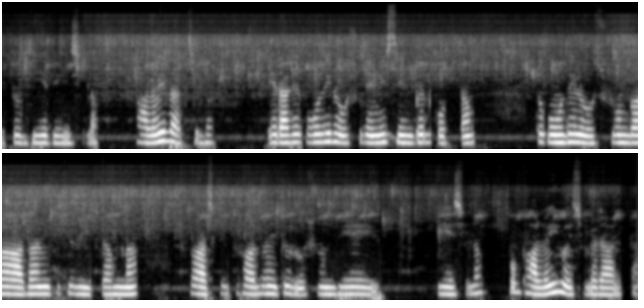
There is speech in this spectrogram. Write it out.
একটু দিয়ে দিয়েছিলাম। ভালোই লাগছিল। এর আগে কোনোদিন রসুন, এমনি সিম্পল করতাম। তো কোনোদিন রসুন বা আদা আমি কিছু দিতাম না। তো আজকে একটু ভালো একটু রসুন দিয়ে দিয়েছিলাম। খুব ভালোই হয়েছিল ডালটা।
